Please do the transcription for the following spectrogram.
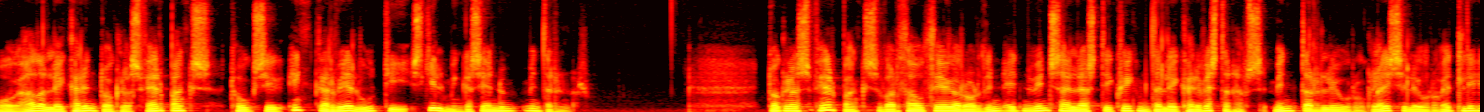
og aðarleikarin Douglas Fairbanks tók sig engar vel út í skilmingasenum myndarinnar. Douglas Fairbanks var þá þegar orðin einn vinsælegasti kvikmyndarleikari Vestanhafs, myndarlegur og glæsilegur og velli,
